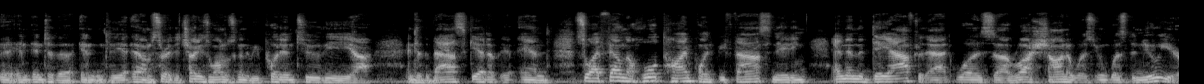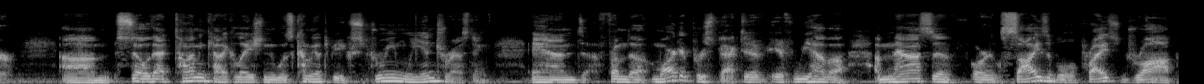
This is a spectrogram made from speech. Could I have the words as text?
in, into the into the I'm sorry, the Chinese yuan was going to be put into the uh, into the basket, and so I found the whole time point to be fascinating. And then the day after that was uh, Rosh Hashanah was was the New Year. Um, so that timing calculation was coming out to be extremely interesting. And from the market perspective, if we have a, a massive or sizable price drop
